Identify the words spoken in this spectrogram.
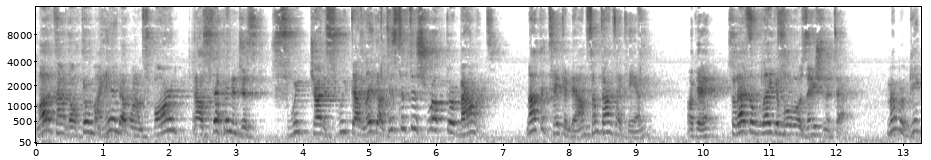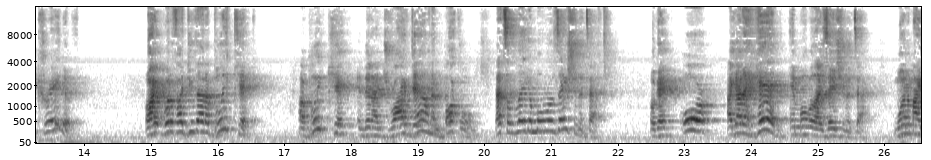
A lot of times I'll throw my hand up when I'm sparring, and I'll step in and just sweep, try to sweep that leg out, just to disrupt their balance. Not to take him down. Sometimes I can. Okay? So that's a leg immobilization attack. Remember, get creative. All right, what if I do that oblique kick? A oblique kick, and then I drive down and buckle. That's a leg immobilization attack. Okay? Or I got a head immobilization attack. One of my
